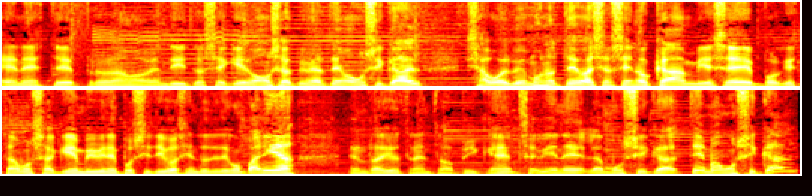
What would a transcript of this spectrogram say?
en este programa bendito. Ezequiel, vamos al primer tema musical, ya volvemos, no te vayas, ¿eh? no cambies, ¿eh? porque estamos aquí en Vivir en Positivo haciéndote de compañía en Radio Trend Topic. Se viene la música, tema musical,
